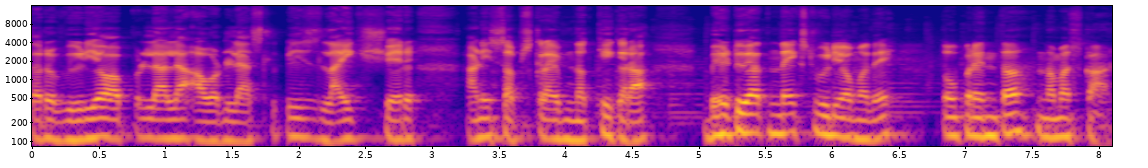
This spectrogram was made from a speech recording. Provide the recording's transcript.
तर व्हिडिओ आपल्याला आवडल्यास प्लीज लाईक शेअर आणि सबस्क्राईब नक्की करा. भेटूयात नेक्स्ट व्हिडिओमध्ये तोपर्यंत नमस्कार.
